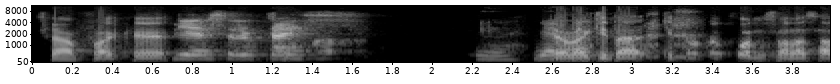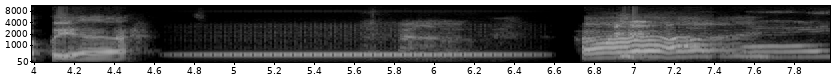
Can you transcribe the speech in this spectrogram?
siapa kayak Biar surprise. Iya. Biar coba kita kita telepon salah satu ya hai Hai.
